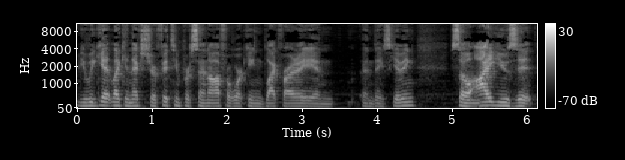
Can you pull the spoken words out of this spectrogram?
you would get like an extra fifteen percent off for working Black Friday and and Thanksgiving, so I use it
